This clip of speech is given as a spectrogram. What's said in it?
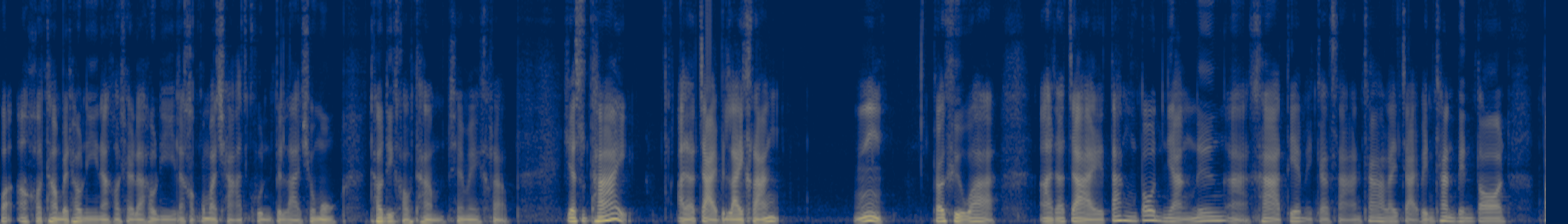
ว่าเอาเขาทำไปเท่านี้นะเขาใช้เวลาเท่านี้ แล้วเขาก็มาชาร์จคุณเป็นรายชั่วโมง เท่าที่เขาทำใช่ไหมครับ อย่างสุดท้ายอาจจะจ่ายเป็นรายครั้ง อืม ก็คือว่าอาจจะจ่ายตั้งต้นอย่างหนึงอ่าค่าเตรียมเอกสารค่าอะไรจ่ายเป็นขั้นเป็นตอน ไป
